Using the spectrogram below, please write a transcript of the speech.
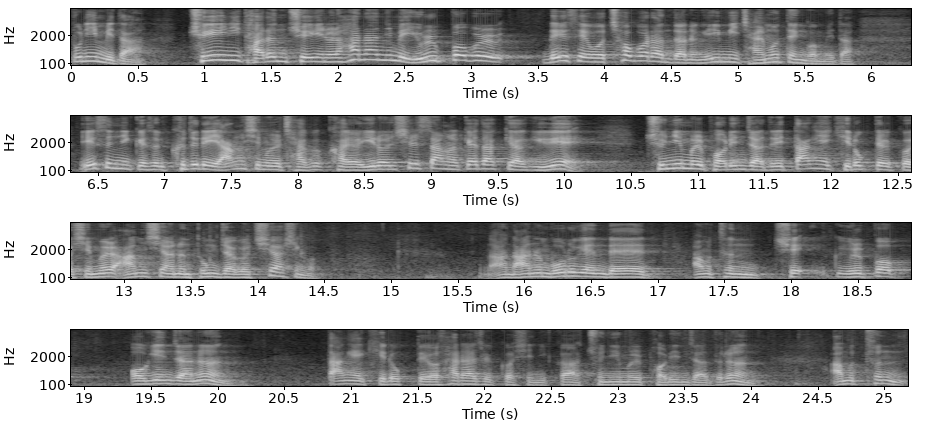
뿐입니다. 죄인이 다른 죄인을 하나님의 율법을 내세워 처벌한다는 게 이미 잘못된 겁니다. 예수님께서는 그들의 양심을 자극하여 이런 실상을 깨닫게 하기 위해 주님을 버린 자들이 땅에 기록될 것임을 암시하는 동작을 취하신 겁니다. 나, 나는 모르겠는데 아무튼 죄, 그 율법 어긴 자는 땅에 기록되어 사라질 것이니까 주님을 버린 자들은 아무튼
